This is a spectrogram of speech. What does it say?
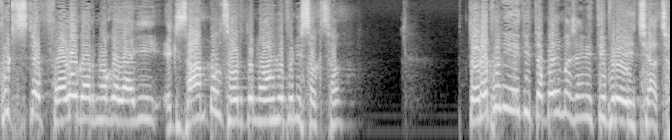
फुटस्टेप फलो गर्नको लागि इक्जाम्पल्सहरू त नहुनु पनि सक्छ। तर पनि यदि तपाईँमा चाहिँ तीव्र इच्छा छ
